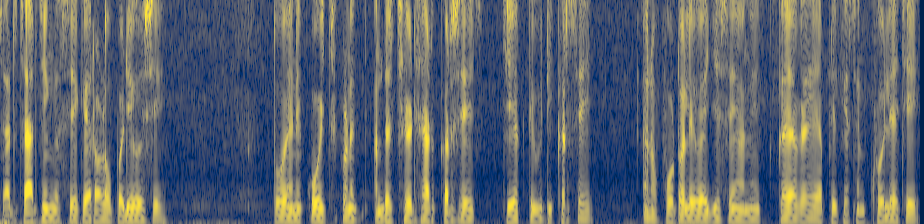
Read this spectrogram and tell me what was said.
ચાર્જિંગ હશે કે રળો પડ્યો હશે, તો એને કોઈ જ પણ અંદર છેડછાડ કરશે, જે એક્ટિવિટી કરશે, એનો ફોટો લેવાઈ જશે અને કયા કયા એપ્લિકેશન ખોલ્યા છે,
